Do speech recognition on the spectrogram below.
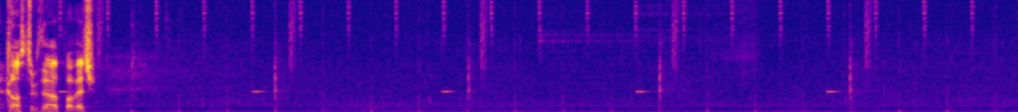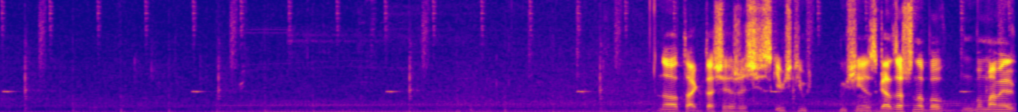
Konstruktywna odpowiedź. No tak, da się żyć z kimś, kim, kim się nie zgadzasz, no bo, bo mamy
